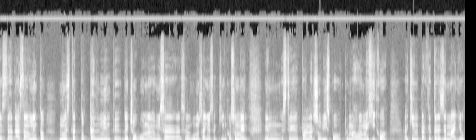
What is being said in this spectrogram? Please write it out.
hasta, hasta el momento no está totalmente. De hecho, hubo una misa hace algunos años aquí en Cozumel, en, este, por el arzobispo primado de México, aquí en el Parque 3 de Mayo,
